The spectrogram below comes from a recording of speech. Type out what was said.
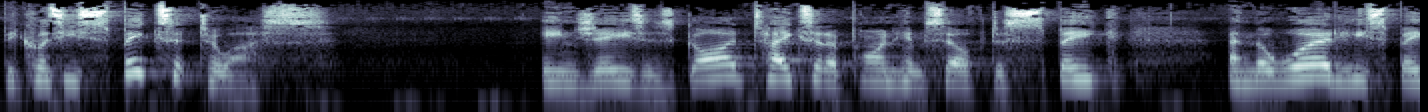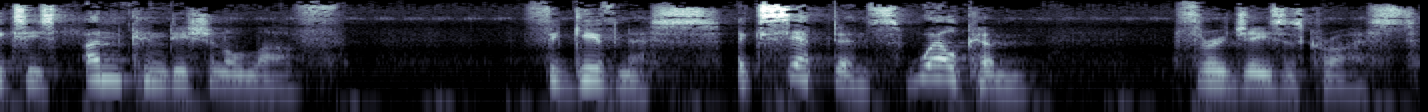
because He speaks it to us in Jesus. God takes it upon Himself to speak, and the word He speaks is unconditional love, forgiveness, acceptance, welcome through Jesus Christ.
